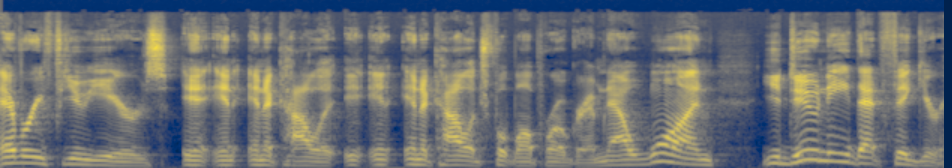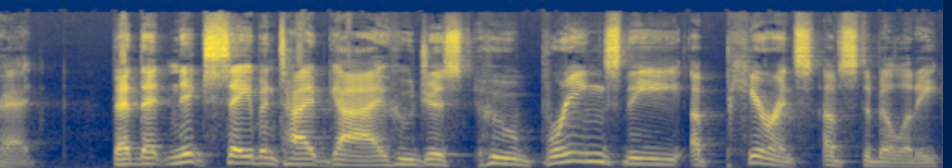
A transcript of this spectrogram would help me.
every few years in, in, in a college in, in a college football program. Now, one, you do need that figurehead that that Nick Saban type guy who just who brings the appearance of stability.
